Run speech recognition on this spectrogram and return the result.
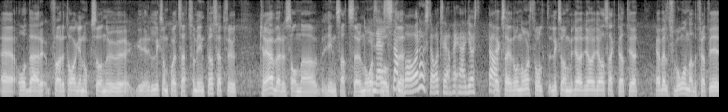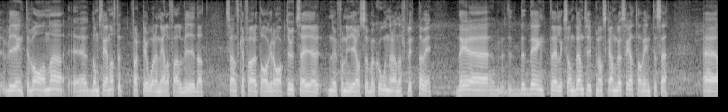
eh, och där företagen också nu, liksom på ett sätt som vi inte har sett förut, kräver sådana insatser. Northvolt, det är nästan bara statliga pengar. Just, ja. Exakt, och Northvolt, liksom, jag, jag, jag har sagt det att jag, jag är väldigt förvånad för att vi, vi är inte vana eh, de senaste 40 åren i alla fall vid att svenska företag rakt ut säger nu får ni ge oss subventioner annars flyttar vi. Det, det, det är inte liksom, den typen av skamlöshet har vi inte sett. Eh,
